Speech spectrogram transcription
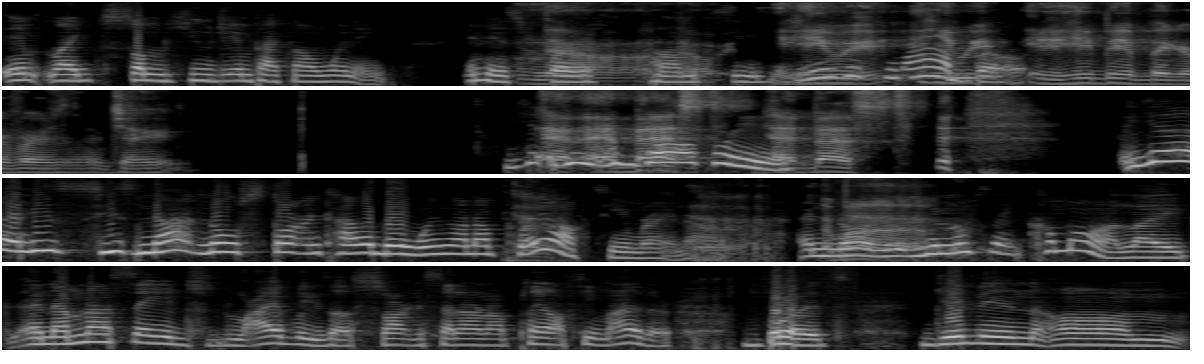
in, like some huge impact on winning in his no, first um, no. season. He, would, not, he, would, he'd be a bigger version of Jade. Yeah, at, at. Best, at best. yeah, he's he's not no starting caliber wing on a playoff team right now. And no, you know what I'm saying? Come on, like, and I'm not saying Lively's a starting center on a playoff team either, but given um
